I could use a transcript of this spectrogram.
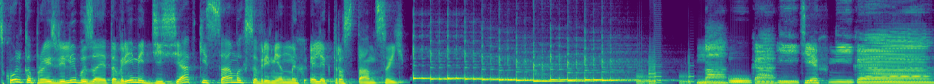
сколько произвели бы за это время десятки самых современных электростанций. Наука и техника.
